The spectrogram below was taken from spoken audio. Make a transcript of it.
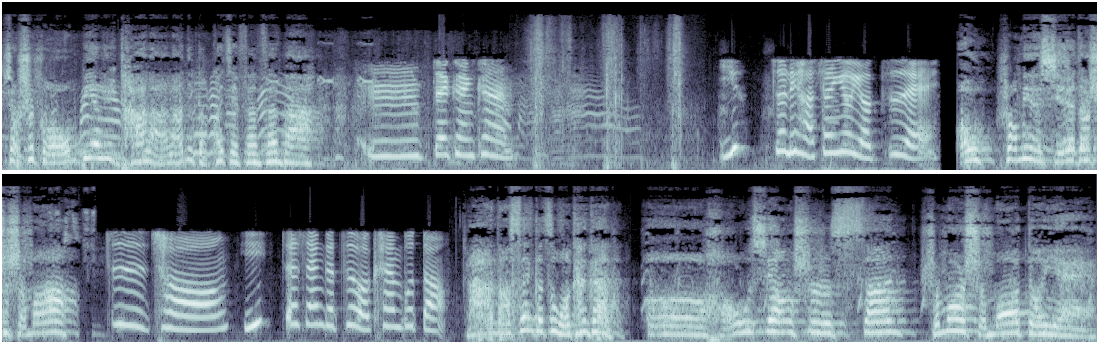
小石狗，别理他了，那你赶快再翻翻吧。嗯，再看看。咦，这里好像又有字哎。哦，上面写的是什么？自从，咦，这三个字我看不懂啊。哪三个字？我看看。哦、呃，好像是三什么什么的耶。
